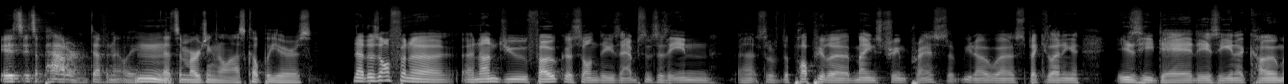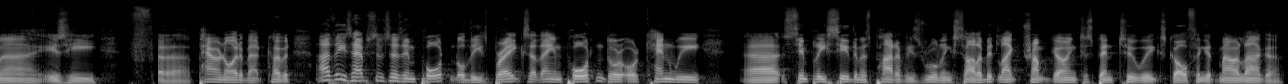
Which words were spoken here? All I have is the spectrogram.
it's it's a pattern definitely Mm. that's emerging in the last couple of years. Now, there's often a, an undue focus on these absences in uh, sort of the popular mainstream press, uh, you know, uh, speculating uh, is he dead? Is he in a coma? Is he f- uh, paranoid about COVID? Are these absences important, or these breaks, are they important, or, or can we uh, simply see them as part of his ruling style? A bit like Trump going to spend two weeks golfing at Mar a Lago.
